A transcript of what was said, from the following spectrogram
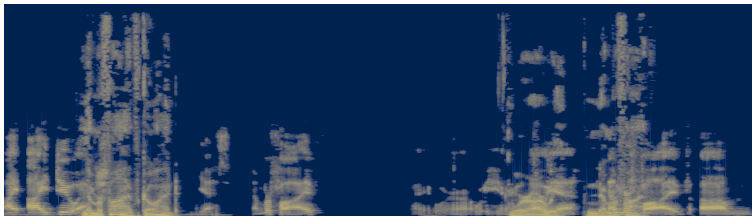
I, I do. Actually. number five? Go ahead. Yes. Number five. Right, where are we here? Where are oh, we? Yeah. Number, five. five. Um,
